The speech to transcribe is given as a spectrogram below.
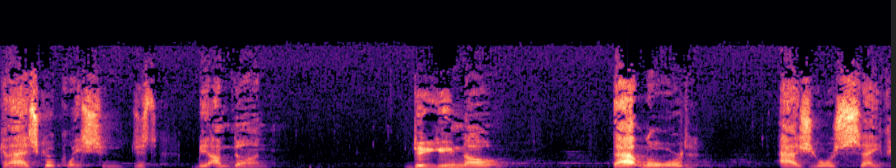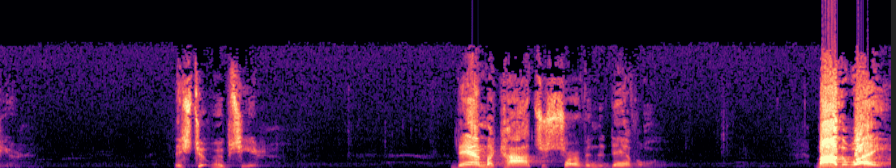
Can I ask you a question? Just be, I'm done. Do you know that Lord as your Savior? There's two groups here. The Amalekites are serving the devil. By the way,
